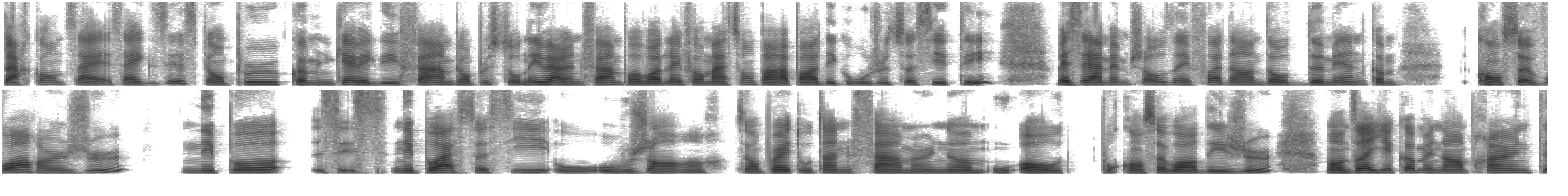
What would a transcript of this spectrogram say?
par contre, ça, ça, existe, puis on peut communiquer avec des femmes, puis on peut se tourner vers une femme pour avoir de l'information par rapport à des gros jeux de société. Mais c'est la même chose des fois dans d'autres domaines, comme concevoir un jeu n'est pas n'est pas associé au, genre. on peut être autant une femme, un homme ou autre pour concevoir des jeux. on dirait qu'il y a comme une empreinte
